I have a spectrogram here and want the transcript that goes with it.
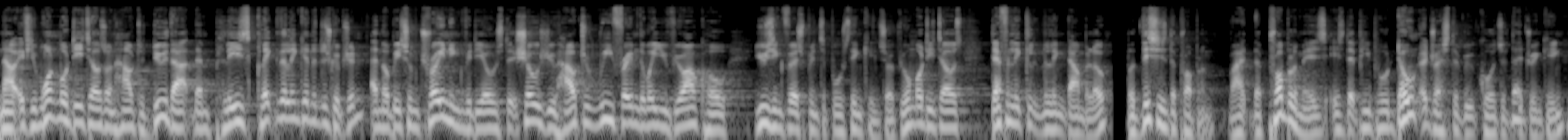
Now, if you want more details on how to do that, then please click the link in the description and there'll be some training videos that shows you how to reframe the way you view alcohol using first principles thinking. So if you want more details, definitely click the link down below. But this is the problem, right? The problem is is that people don't address the root cause of their drinking.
